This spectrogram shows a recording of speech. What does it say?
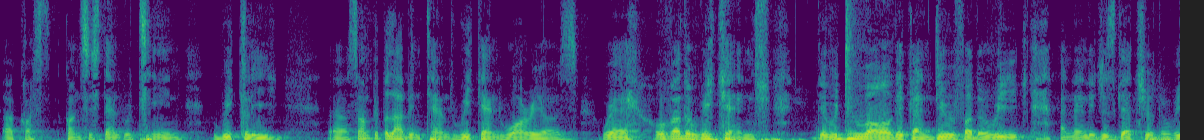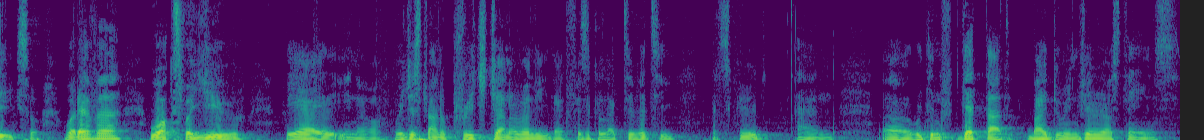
a consistent routine weekly. Uh, some people have been termed weekend warriors, where over the weekend they would do all they can do for the week, and then they just get through the week. So whatever works for you yeah, you know, we're just trying to preach generally that physical activity is good, and uh, we can get that by doing various things.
